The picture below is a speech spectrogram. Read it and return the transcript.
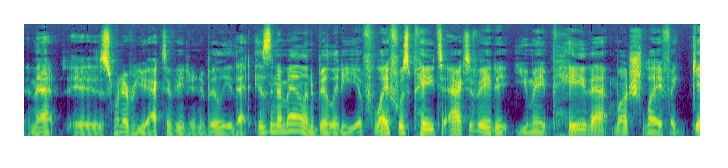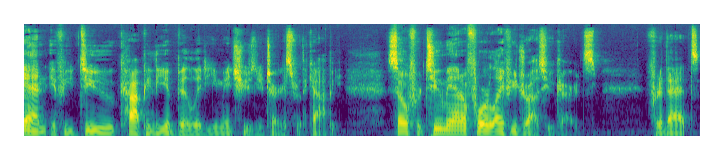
And that is whenever you activate an ability that isn't a mana ability, if life was paid to activate it, you may pay that much life again. If you do, copy the ability. You may choose new targets for the copy. So for two mana, four life, you draw two cards for that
